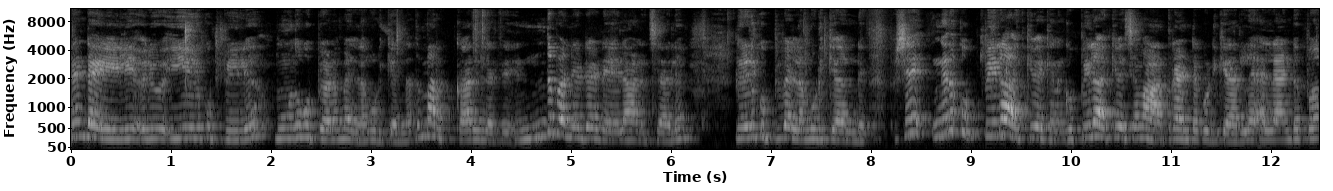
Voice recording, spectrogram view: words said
ഞാൻ ഡെയിലി ഒരു ഈ ഒരു കുപ്പിയിൽ മൂന്ന് കുപ്പിയോളം വെള്ളം കുടിക്കാറുണ്ട്. അത് മറക്കാറില്ല. എന്ത് പണിയുടെ ഇടയിലാണെച്ചാലും ഇങ്ങനെ ഒരു കുപ്പി വെള്ളം കുടിക്കാറുണ്ട്. പക്ഷേ ഇങ്ങനെ കുപ്പിയിലാക്കി വെക്കണം. കുപ്പിയിലാക്കി വെച്ചാൽ മാത്രമേ എന്റെ കുടിക്കാറില്ല. അല്ലാണ്ട് ഇപ്പോൾ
